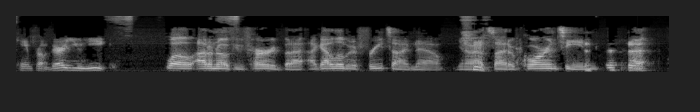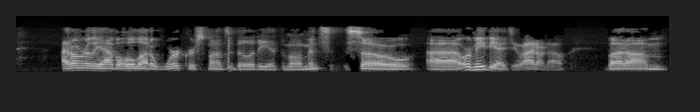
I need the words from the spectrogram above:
came from. Very unique. Well, I don't know if you've heard, but I, I got a little bit of free time now. You know, outside of quarantine, I, I don't really have a whole lot of work responsibility at the moment. So, uh, or maybe I do. I don't know. But um,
